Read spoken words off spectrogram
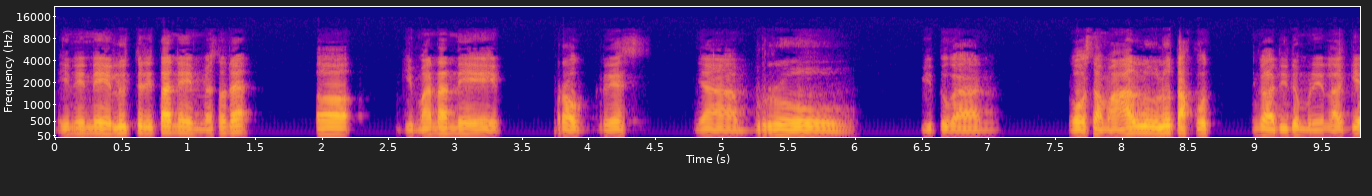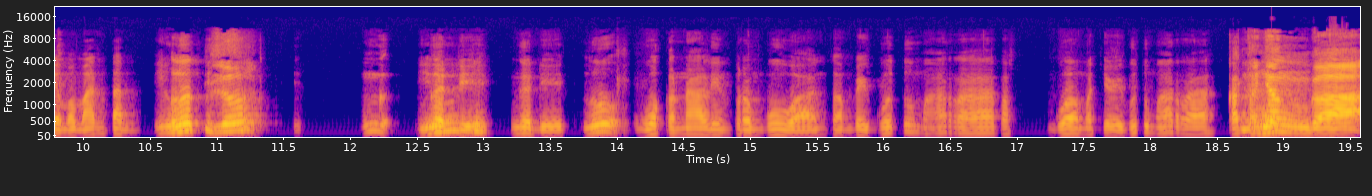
ini nih lu cerita nih maksudnya eh gimana nih progresnya bro gitu kan. Gak usah malu, lu takut nggak didemenin lagi sama mantan. Ya Lu- lu-. Enggak, Ya enggak udah. dit, enggak dit. Lu gua kenalin perempuan sampai gua tuh marah pas gue sama cewek gue tuh marah Katanya enggak.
